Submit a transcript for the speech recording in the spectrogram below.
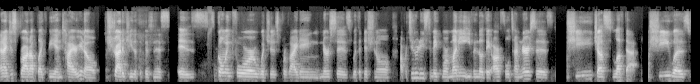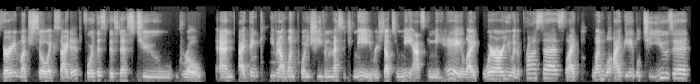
And I just brought up like the entire, you know, strategy that the business is going for, which is providing nurses with additional opportunities to make more money, even though they are full time nurses. She just loved that. She was very much so excited for this business to grow and I think even at one point, she even messaged me, reached out to me, asking me, Hey, like, where are you in the process? Like, when will I be able to use it?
